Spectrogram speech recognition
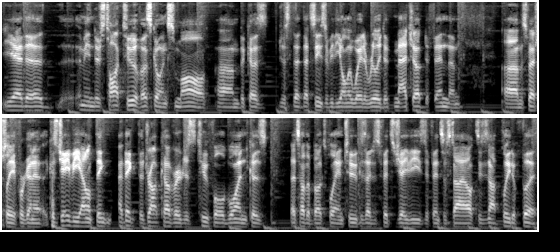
Yeah, the I mean, there's talk too of us going small um, because just that that seems to be the only way to really de- match up, defend them, um, especially if we're gonna because JV. I don't think I think the drop coverage is twofold. One because that's how the Bucks play, and two because that just fits JV's defensive style because he's not fleet of foot,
